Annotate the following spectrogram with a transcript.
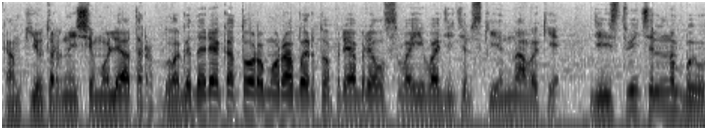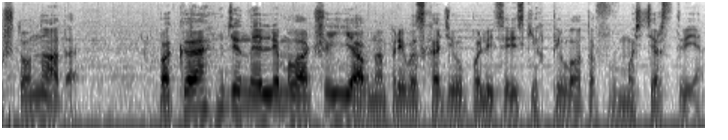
Компьютерный симулятор, благодаря которому Роберто приобрел свои водительские навыки, действительно был что надо. Пока Динелли-младший явно превосходил полицейских пилотов в мастерстве.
